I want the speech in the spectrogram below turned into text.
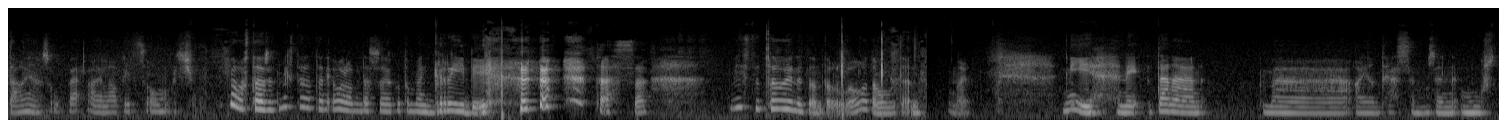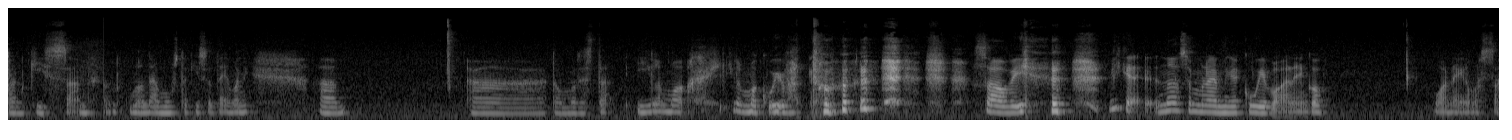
Tää on ihan super. I love it so much. Juostais, että miksi tää on niin oudon, tässä on joku tämmönen gridi tässä. Mistä toi nyt on tullut? Oota mun Noin. Niin, niin tänään mä aion tehdä semmosen mustan kissan. Kun mulla on tää musta kissateema, niin ähm, äh, tommosesta ilma, ilmakuivattu savi. mikä, no semmonen, mikä kuivaa niinku huoneilmassa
